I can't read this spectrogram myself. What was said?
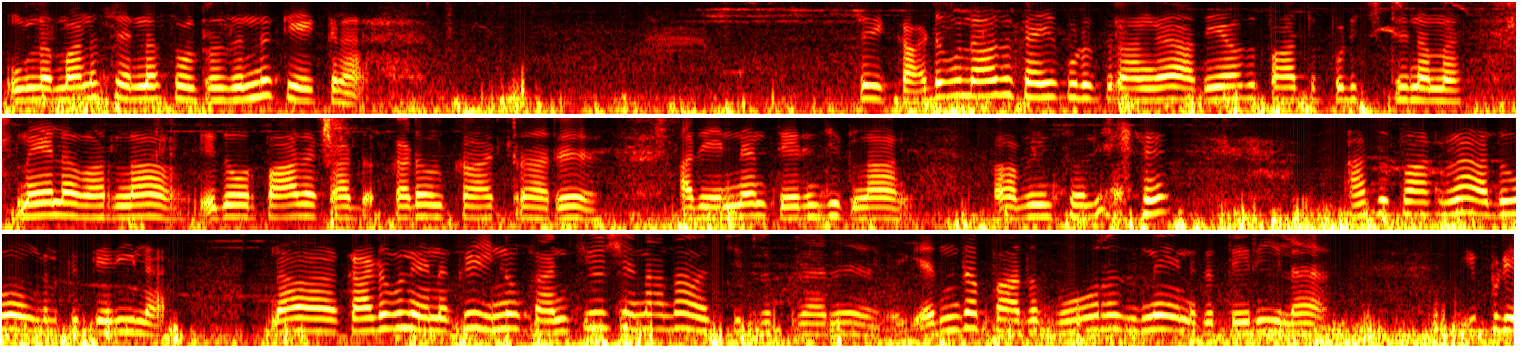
உங்களை மனசு என்ன சொல்கிறதுன்னு கேட்கல சரி கடவுளாவது கை கொடுக்குறாங்க. அதையாவது பார்த்து பிடிச்சிட்டு நம்ம மேலே வரலாம். ஏதோ ஒரு பாதை கட கடவுள் காட்டுறாரு. அது என்னன்னு தெரிஞ்சுக்கலாம் அப்படின்னு சொல்லிட்டு அது பார்க்குறேன். அதுவும் உங்களுக்கு தெரியல. நான் கடவுள் எனக்கு இன்னும் கன்ஃபியூஷனாக தான் வச்சிட்ருக்கிறாரு. எந்த பாதை போகிறதுன்னு எனக்கு தெரியல. இப்படி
